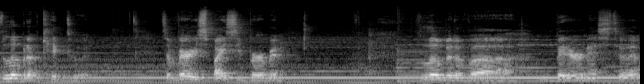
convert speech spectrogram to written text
There's a little bit of kick to it. It's a very spicy bourbon. A little bit of uh, bitterness to it.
